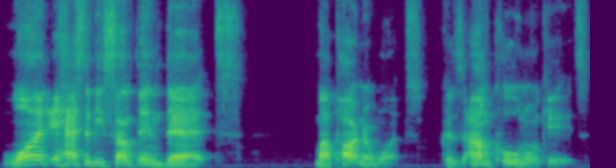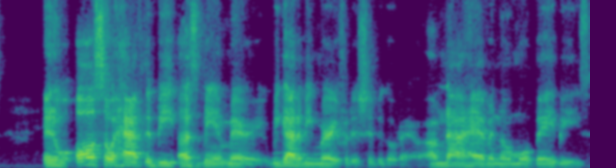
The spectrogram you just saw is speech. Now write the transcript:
One, it has to be something that my partner wants because I'm cool on kids. And it will also have to be us being married. We got to be married for this shit to go down. I'm not having no more babies.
